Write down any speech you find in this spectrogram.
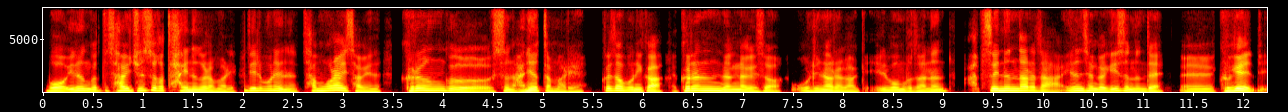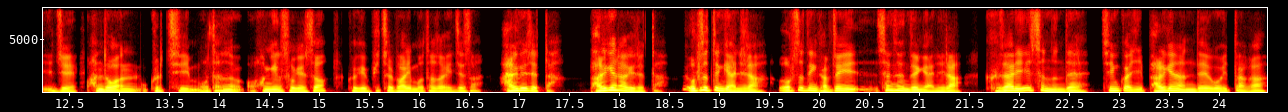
뭐 이런 것도 사회 질서가 다 있는 거란 말이에요. 근데 일본에는 사무라이 사회는 그런 것은 아니었단 말이에요. 그러다 보니까 그런 맥락에서 우리나라가 일본보다는 앞서 있는 나라다 이런 생각이 있었는데 에, 그게 이제 한동안 그렇지 못하는 환경 속에서 그게 빛을 발휘 못하다가 이제서 알게 됐다. 발견하게 됐다. 없었던 게 아니라 없었던 게 갑자기 생성된 게 아니라 그 자리에 있었는데 지금까지 발견 안 되고 있다가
